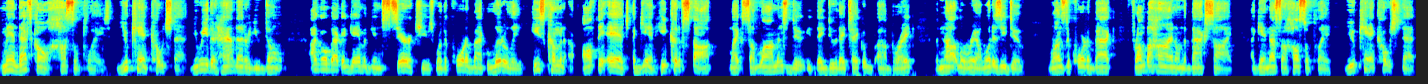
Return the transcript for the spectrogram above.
man, that's called hustle plays. You can't coach that. You either have that or you don't. I go back a game against Syracuse where the quarterback literally, he's coming off the edge. Again, he could have stopped like some linemen do. They do. They take a, break, but not Larrell. What does he do? Runs the quarterback from behind on the backside. Again, that's a hustle play. You can't coach that,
